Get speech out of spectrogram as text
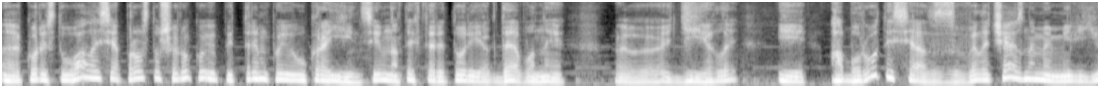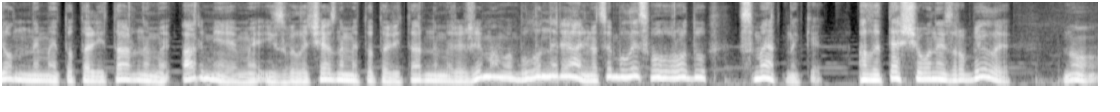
е, користувалися просто широкою підтримкою українців на тих територіях, де вони е, діяли, і а боротися з величезними мільйонними тоталітарними арміями і з величезними тоталітарними режимами було нереально. Це були свого роду смертники. Але те, що вони зробили, ну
